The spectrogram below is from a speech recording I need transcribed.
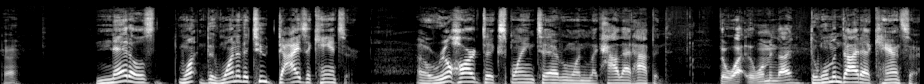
Okay. Nettles, one, the one of the two dies of cancer. Uh, real hard to explain to everyone like how that happened. The wi- the woman died. The woman died of cancer.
